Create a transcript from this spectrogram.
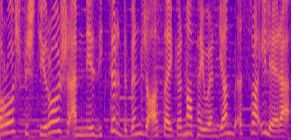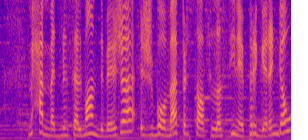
Roj piştî roj em nêzîktir dibin ji asayîkirina peywendiyan bi Îsraîlê re. Mihemed Bin Selman dibêje, Ji bo me pirsa Filistînê pir giring e û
